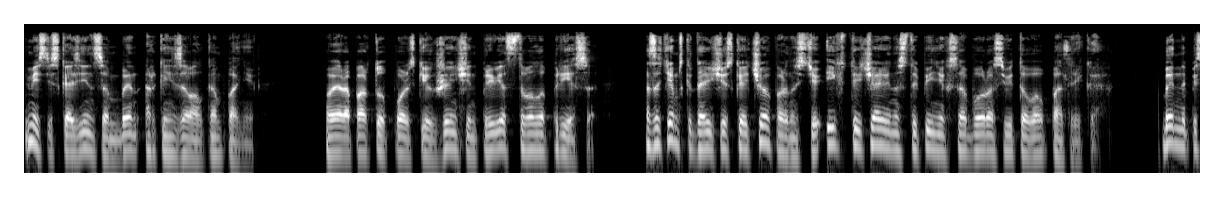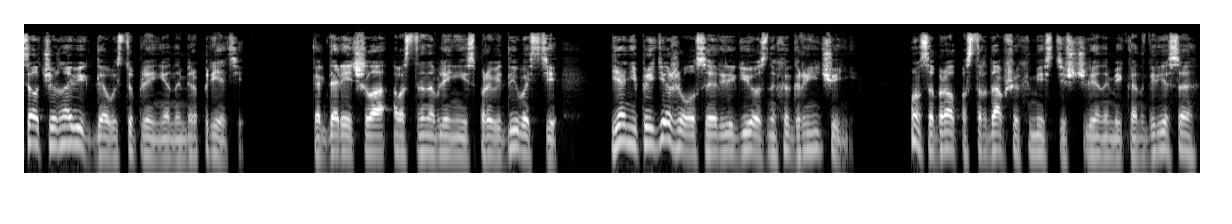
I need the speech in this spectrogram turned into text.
Вместе с Казинцем Бен организовал компанию. В аэропорту польских женщин приветствовала пресса, а затем с католической чопорностью их встречали на ступенях собора Святого Патрика. Бен написал черновик для выступления на мероприятии. Когда речь шла о восстановлении справедливости, я не придерживался религиозных ограничений. Он собрал пострадавших вместе с членами Конгресса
